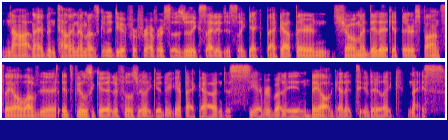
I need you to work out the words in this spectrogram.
not. And I've been telling them I was going to do it for forever. So I was really excited just like get back out there and show them I did it, get their response. They all loved it. It feels good. It feels really good to get back out and just see everybody. And they all get it too. They're like, nice.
